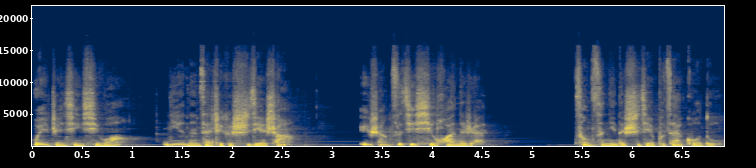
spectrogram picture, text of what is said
我也真心希望你也能在这个世界上遇上自己喜欢的人，从此你的世界不再孤独。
